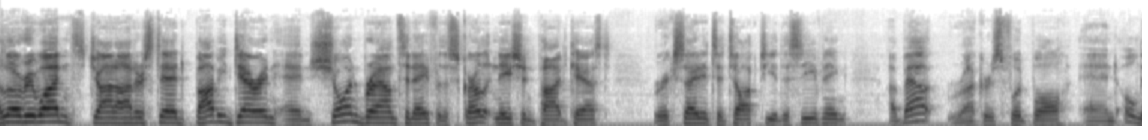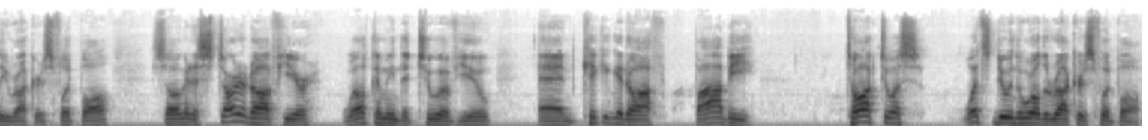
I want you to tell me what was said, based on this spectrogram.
Hello, everyone. It's John Otterstead, Bobby Darren, and Sean Brown today for the Scarlet Nation podcast. We're excited to talk to you this evening about Rutgers football and only Rutgers football. So I'm going to start it off here, welcoming the two of you and kicking it off. Bobby, talk to us. What's new in the world of Rutgers football?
